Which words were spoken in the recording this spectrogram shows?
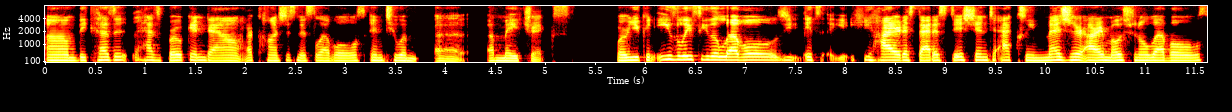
um, because it has broken down our consciousness levels into a, a, a matrix where you can easily see the levels. It's he hired a statistician to actually measure our emotional levels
